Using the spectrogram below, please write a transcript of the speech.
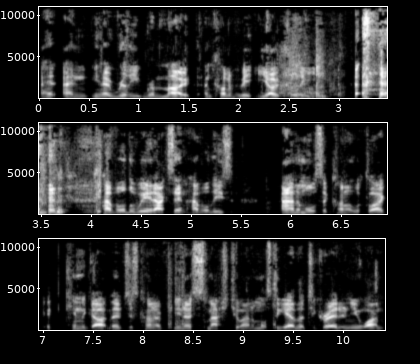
and, and you know really remote and kind of a bit yokely. have all the weird accent, have all these animals that kind of look like a kindergartner just kind of you know smash two animals together to create a new one.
